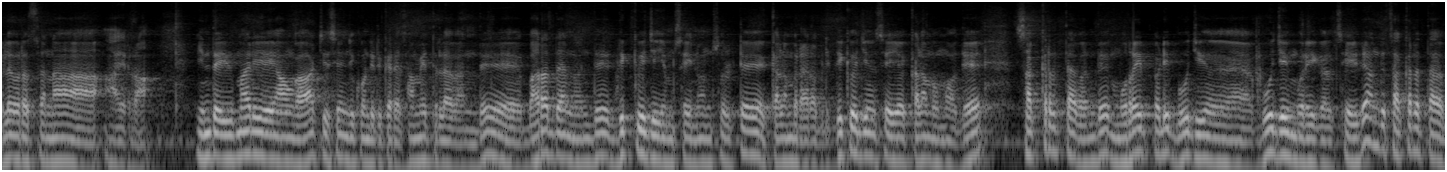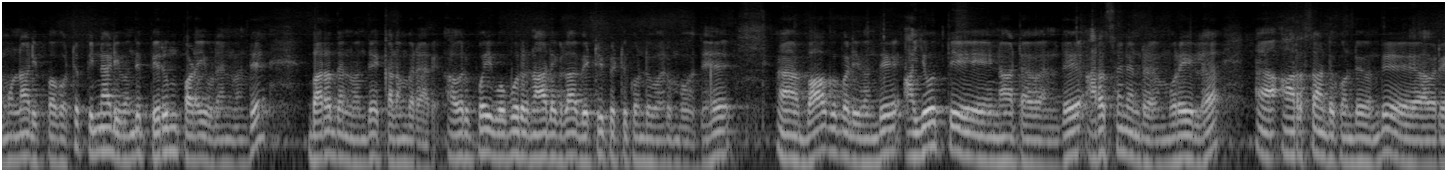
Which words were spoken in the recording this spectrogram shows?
இளவரசனாக ஆயிடுறான். இந்த இது மாதிரி அவங்க ஆட்சி செஞ்சு கொண்டிருக்கிற சமயத்தில் வந்து பரதன் வந்து திக் விஜயம் செய்யணும்னு சொல்லிட்டு கிளம்புறாரு. அப்படி திக் விஜயம் செய்ய கிளம்பும் போது சக்கரத்தை வந்து முறைப்படி பூஜை பூஜை முறைகள் செய்து அந்த சக்கரத்தை முன்னாடி போகட்டு பின்னாடி வந்து பெரும் படையுடன் வந்து பரதன் வந்து கிளம்புறாரு. அவர் போய் ஒவ்வொரு நாடுகளாக வெற்றி பெற்று கொண்டு வரும்போது பாகுபலி வந்து அயோத்தி நாட்டை வந்து அரசன் என்ற முறையில் அரசாண்டு கொண்டு வந்து அவர்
